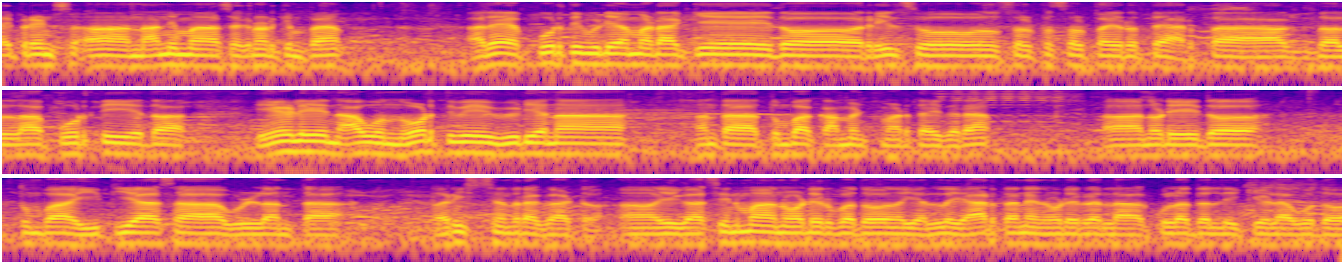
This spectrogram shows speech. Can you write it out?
ಹಾಯ್ ಫ್ರೆಂಡ್ಸ್ ನಾನು ನಿಮ್ಮ ಸೆಕೆಂಡ್ ಕೆಂಪ. ಅದೇ, ಪೂರ್ತಿ ವಿಡಿಯೋ ಮಾಡಾಕಿ ಇದು ರೀಲ್ಸು ಸ್ವಲ್ಪ ಸ್ವಲ್ಪ ಇರುತ್ತೆ, ಅರ್ಥ ಆಗ್ದಲ್ಲ. ಪೂರ್ತಿ ಇದು ಹೇಳಿ ನಾವು ನೋಡ್ತೀವಿ ವಿಡಿಯೋನ ಅಂತ ತುಂಬ ಕಾಮೆಂಟ್ ಮಾಡ್ತಾ ನೋಡಿ, ಇದು ತುಂಬ ಇತಿಹಾಸ ಉಳ್ಳಂಥ ಹರಿಶ್ಚಂದ್ರ ಘಾಟ್. ಈಗ ಸಿನಿಮಾ ನೋಡಿರ್ಬೋದು, ಎಲ್ಲ ಯಾರು ತಾನೇ ನೋಡಿರಲ್ಲ, ಕುಲದಲ್ಲಿ ಕೀಳಾಗೋದು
